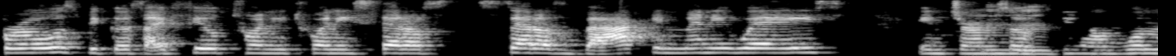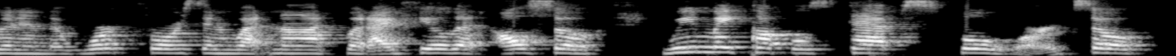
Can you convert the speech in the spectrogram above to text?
pros because i feel 2020 set us set us back in many ways in terms mm-hmm. of you know women in the workforce and whatnot but i feel that also we make couple steps forward. So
